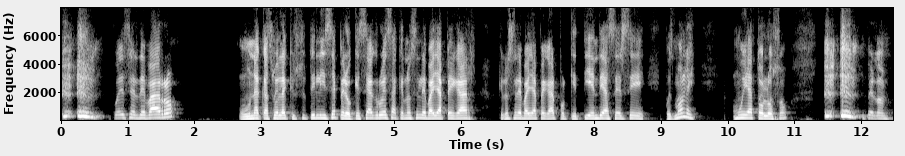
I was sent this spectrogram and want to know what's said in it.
puede ser de barro, una cazuela que usted utilice, pero que sea gruesa, que no se le vaya a pegar, que no se le vaya a pegar porque tiende a hacerse, pues mole muy atoloso. Perdón.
